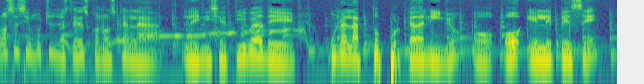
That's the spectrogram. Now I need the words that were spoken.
No sé si muchos de ustedes conozcan la, la iniciativa de una laptop por cada niño o OLPC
